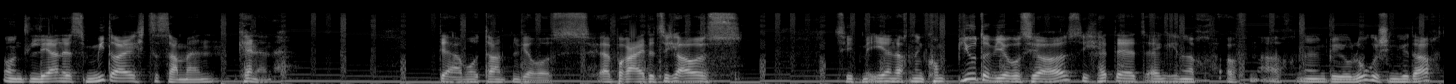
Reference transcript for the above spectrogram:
und lerne es mit euch zusammen kennen. Der Mutantenvirus. Er breitet sich aus Sieht mir eher nach einem Computervirus hier aus. Ich hätte jetzt eigentlich noch auf, nach einen biologischen gedacht.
